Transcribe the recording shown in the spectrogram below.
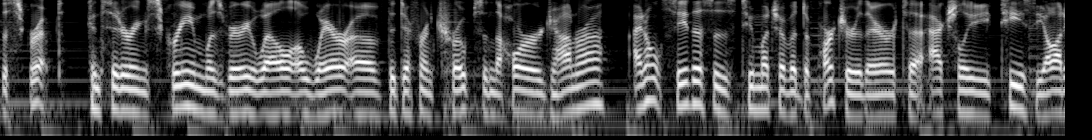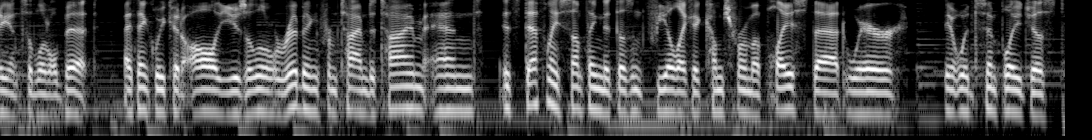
the script. Considering Scream was very well aware of the different tropes in the horror genre, I don't see this as too much of a departure there to actually tease the audience a little bit. I think we could all use a little ribbing from time to time, and it's definitely something that doesn't feel like it comes from a place that where it would simply just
